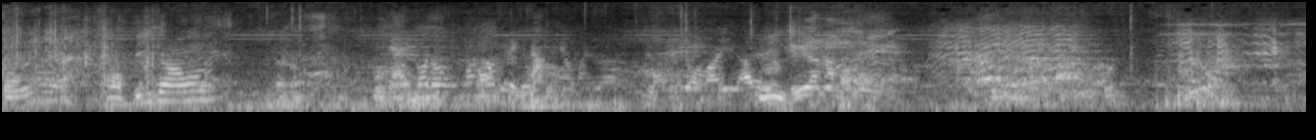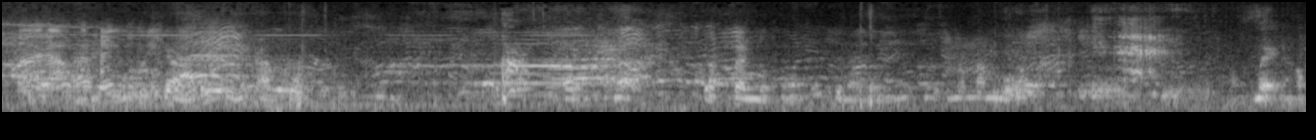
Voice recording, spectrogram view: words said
sau nhá đâu có đâu tiền nặng ừ. chỉ ăn thấy cân được năm năm rồi mẹ học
